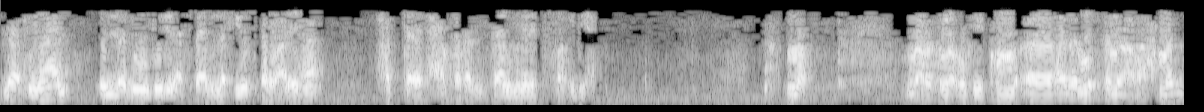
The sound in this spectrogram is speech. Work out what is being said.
لا تنال إلا بوجود الأسباب التي يصبر عليها حتى يتحقق الإنسان من الاتصاف بها. نعم. بارك الله فيكم. آه هذا المستمع أحمد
